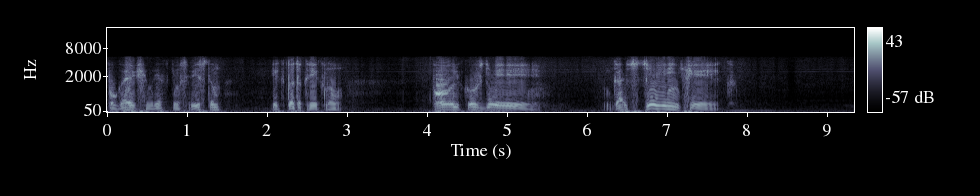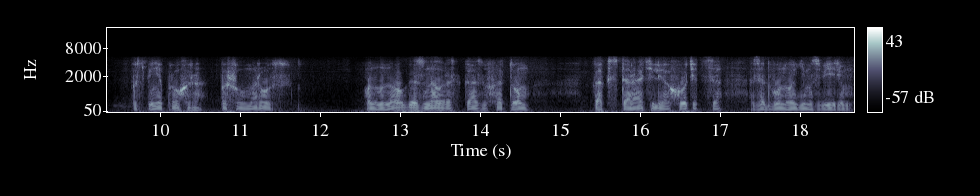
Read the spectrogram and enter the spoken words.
пугающим резким свистом, и кто-то крикнул «Пульку жди! Гостинчик!» По спине Прохора пошел мороз. Он много знал рассказов о том, как старатели охотятся за двуногим зверем.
